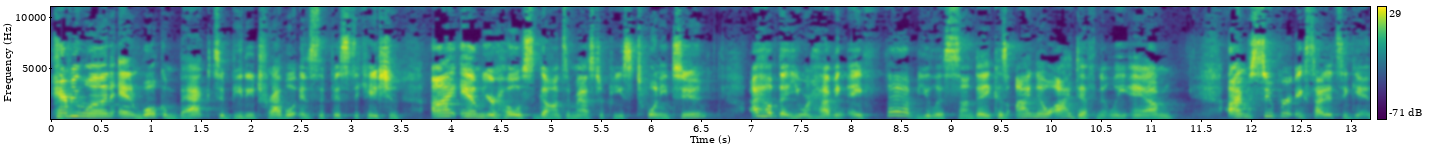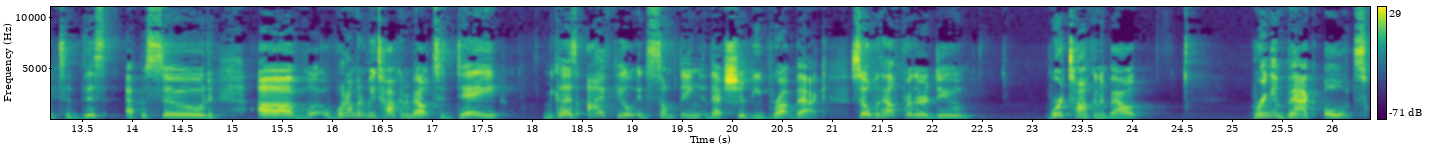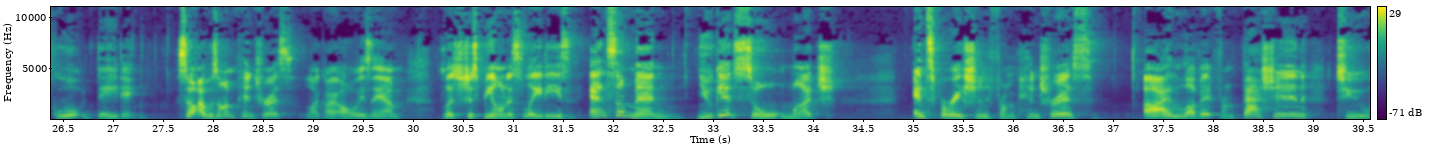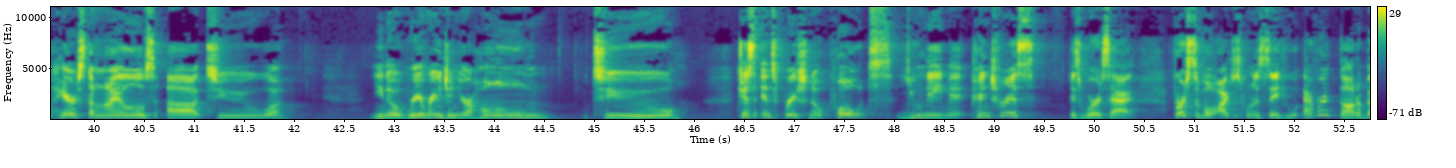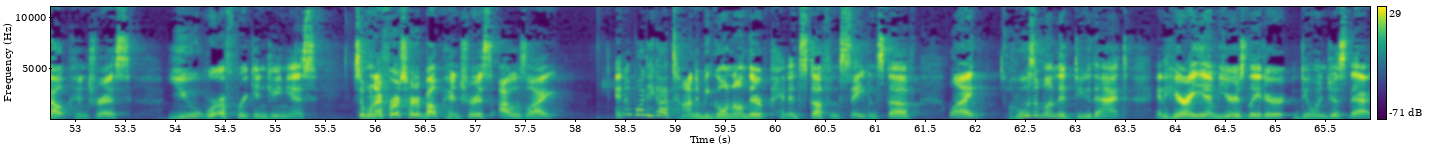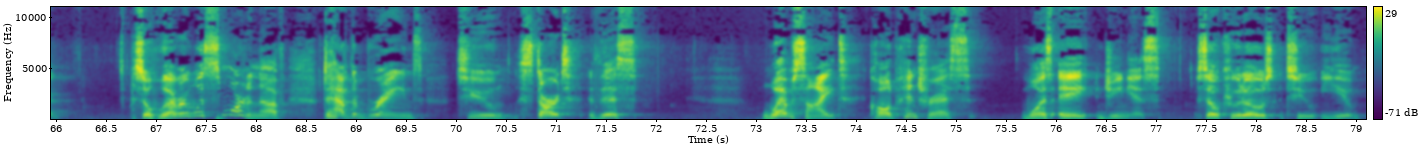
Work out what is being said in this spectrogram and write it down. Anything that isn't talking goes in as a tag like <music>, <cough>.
Hey everyone, and welcome back to Beauty, Travel, and Sophistication. I am your host, Gonza Masterpiece 22. I hope that you are having a fabulous Sunday because I know I definitely am. I'm super excited to get into this episode of what I'm going to be talking about today because I feel it's something that should be brought back. So, without further ado, we're talking about bringing back old school dating. So I was on Pinterest, like I always am. Let's just be honest, ladies, and some men, you get so much inspiration from Pinterest. I love it from fashion to hairstyles uh, to, you know, rearranging your home to just inspirational quotes, you name it. Pinterest is where it's at. First of all, I just want to say whoever thought about Pinterest, you were a freaking genius so when I first heard about Pinterest, I was like, ain't nobody got time to be going on there pinning stuff and saving stuff. Like, who's the one to do that? And here I am years later doing just that. So whoever was smart enough to have the brains to start this website called Pinterest was a genius. So kudos to you.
